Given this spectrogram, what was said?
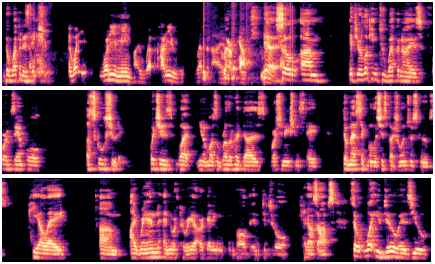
the weaponization. And what do you what do you mean by weapon? How do you weaponize? Yeah. So um, if you're looking to weaponize, for example, a school shooting, which is what you know Muslim Brotherhood does, Russian nation state, domestic militia special interest groups, PLA, um, Iran and North Korea are getting involved in digital chaos ops. So what you do is you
